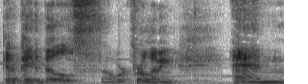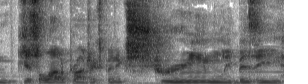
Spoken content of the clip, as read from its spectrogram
gotta pay the bills. I work for a living, and just a lot of projects. Been extremely busy,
